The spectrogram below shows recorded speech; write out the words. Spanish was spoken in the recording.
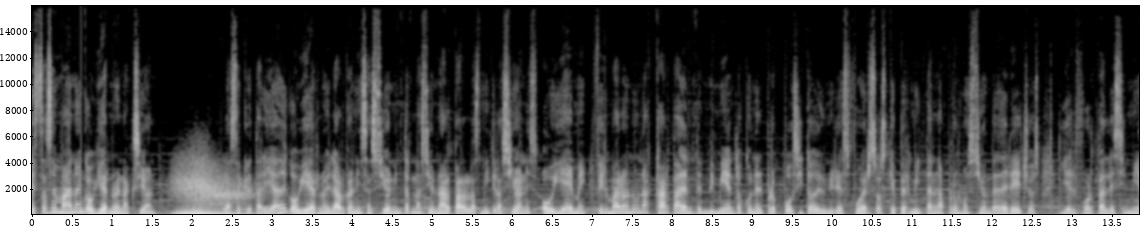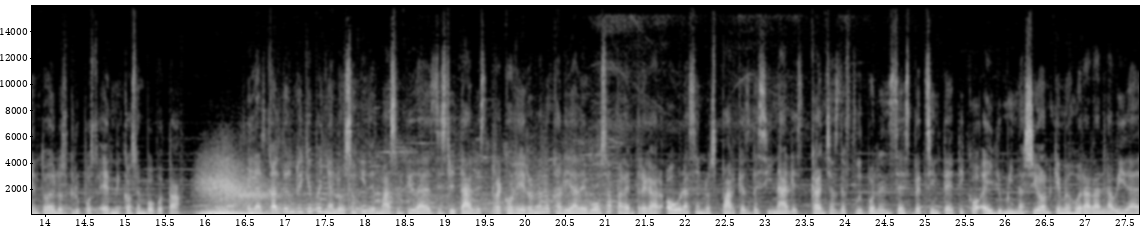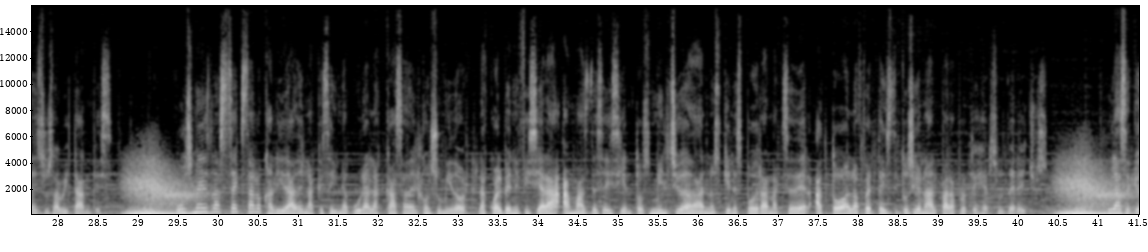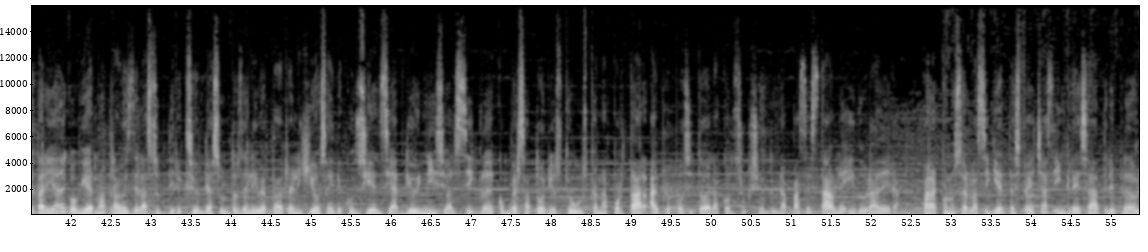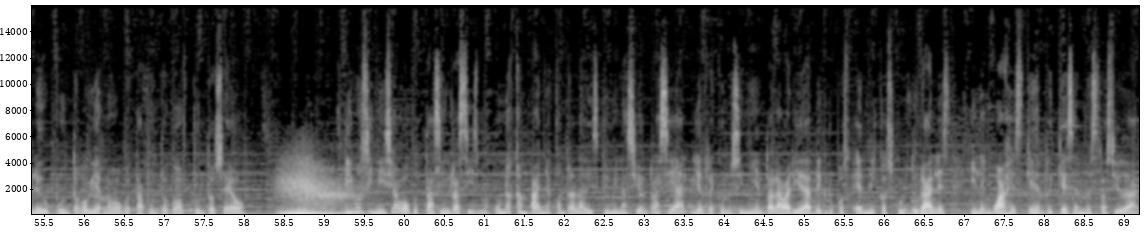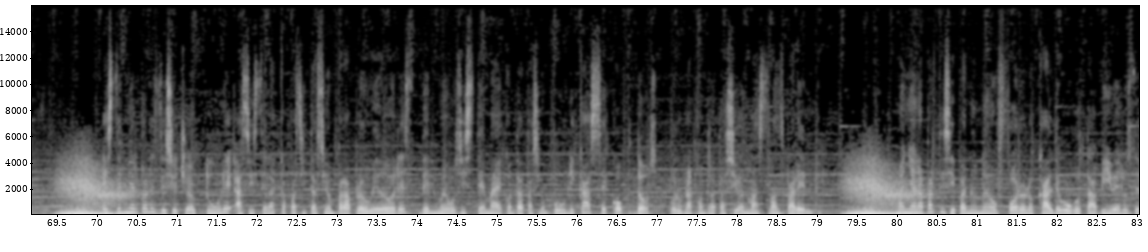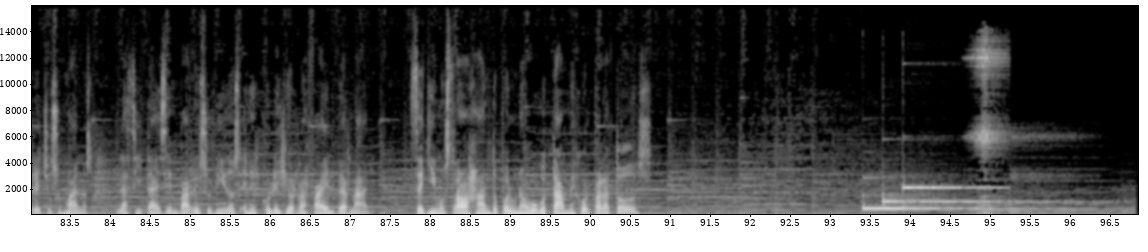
Esta semana en Gobierno en Acción. La Secretaría de Gobierno y la Organización Internacional para las Migraciones, OIM, firmaron una carta de entendimiento con el propósito de unir esfuerzos que permitan la promoción de derechos y el fortalecimiento de los grupos étnicos en Bogotá. El alcalde Enrique Peñalosa y demás entidades distritales recorrieron la localidad de Bosa para entregar obras en los parques vecinales, canchas de fútbol en césped sintético e iluminación que mejorarán la vida de sus habitantes. Usme es la sexta localidad en la que se inaugura la Casa del Consumidor, la cual beneficiará a más de 600.000 ciudadanos quienes podrán acceder a toda la oferta institucional para proteger sus derechos. La Secretaría de Gobierno, a través de la Subdirección de Asuntos de Libertad Religiosa y de Conciencia, dio inicio al ciclo de conversatorios que buscan aportar al propósito de la construcción de una paz estable y duradera. Para conocer las siguientes fechas, ingresa a www.gobiernobogotá.gov.co. Dimos inicio a Bogotá sin racismo, una campaña contra la discriminación racial y el reconocimiento a la variedad de grupos étnicos, culturales y lenguajes que enriquecen nuestra ciudad. Este miércoles 18 de octubre asiste a la capacitación para proveedores del nuevo sistema de contratación pública SECOP 2 por una contratación más transparente. Mañana participa en un nuevo foro local de Bogotá Vive los Derechos Humanos. La cita es en Barrios Unidos en el Colegio Rafael Bernal. Seguimos trabajando por una Bogotá mejor para todos.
